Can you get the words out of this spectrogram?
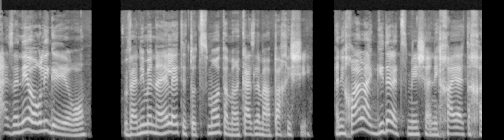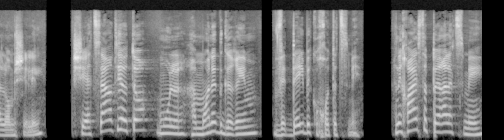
אז אני אורלי גיירו, ואני מנהלת את עוצמות המרכז למהפך אישי. אני יכולה להגיד על עצמי שאני חיה את החלום שלי, שיצרתי אותו מול המון אתגרים ודי בכוחות עצמי. אני יכולה לספר על עצמי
